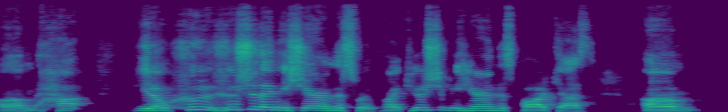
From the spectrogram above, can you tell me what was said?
um, how you know who who should they be sharing this with? Like who should be hearing this podcast? Um,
